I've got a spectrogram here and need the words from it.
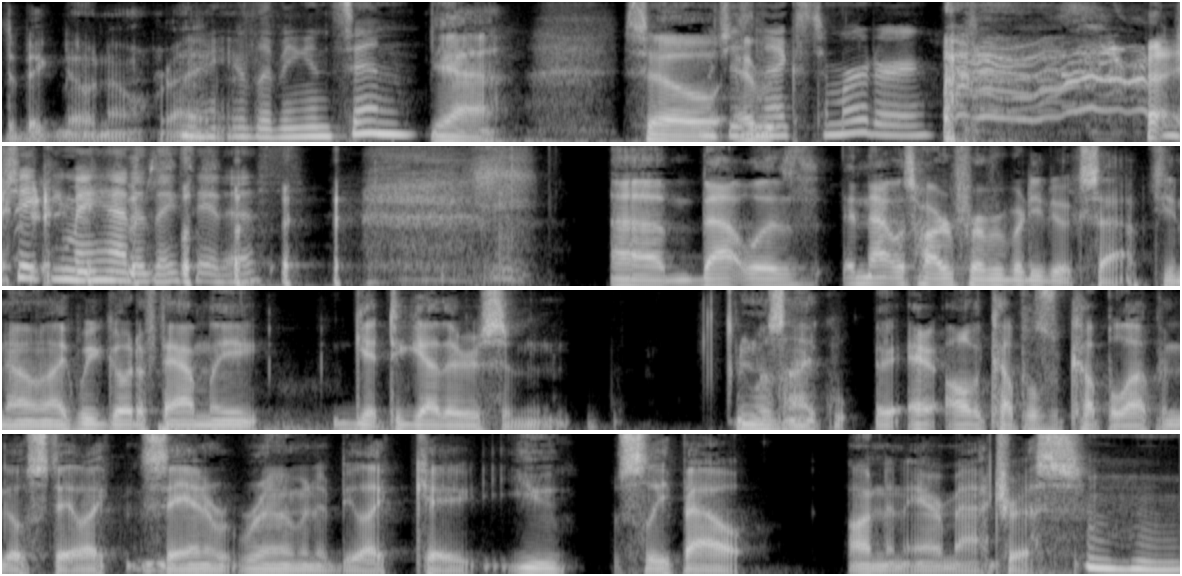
the big no no, right? Right, You're living in sin, Yeah. So which is every- next to murder. I'm shaking my head as I say this. um, that was and that was hard for everybody to accept. You know, like we go to family get-togethers and it was like all the couples would couple up and go stay like stay in a room and it'd be like, okay, you sleep out on an air mattress, Mm-hmm.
